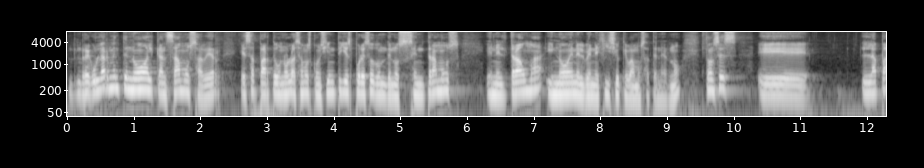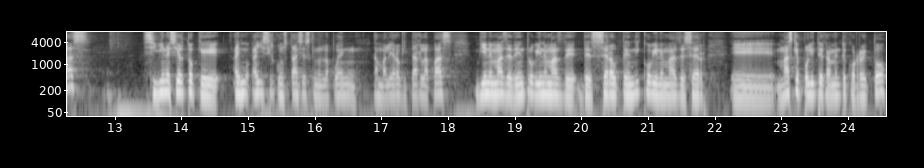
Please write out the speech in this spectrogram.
regularmente no alcanzamos a ver esa parte o no lo hacemos consciente y es por eso donde nos centramos en el trauma y no en el beneficio que vamos a tener. ¿no? Entonces, eh, la paz si bien es cierto que hay, circunstancias que nos la pueden tambalear o quitar, la paz viene más de dentro, viene más de, ser auténtico, viene más de ser eh, más que políticamente correcto,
